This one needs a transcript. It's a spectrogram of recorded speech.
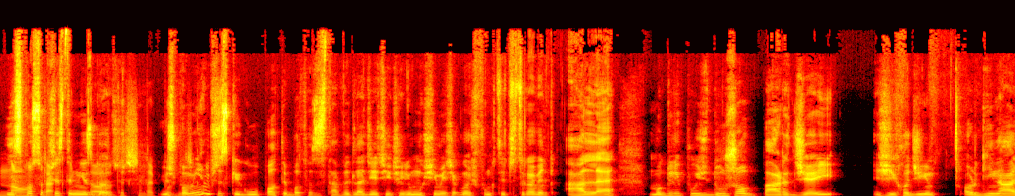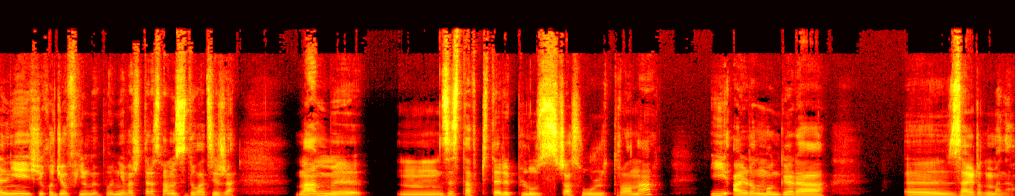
Nie sposób tak, się z tym nie zgodzić. Tak Już pomijam wszystkie głupoty, bo to zestawy dla dzieci, czyli musi mieć jakąś funkcję czy cokolwiek, ale mogli pójść dużo bardziej, jeśli chodzi oryginalnie, jeśli chodzi o filmy, ponieważ teraz mamy sytuację, że mamy mm, zestaw 4 Plus z czasu Ultrona i Ironmongera e, z Ironmana,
